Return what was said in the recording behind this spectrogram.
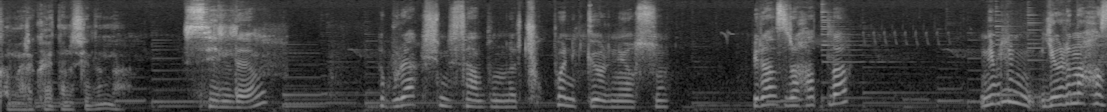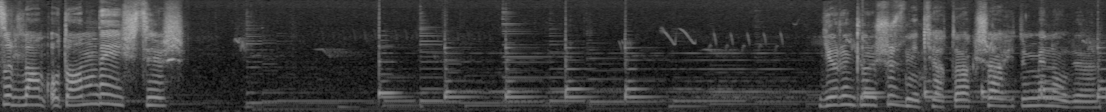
Kamera kayıtlarını sildin mi? Sildim. Ya bırak şimdi sen bunları. Çok panik görünüyorsun. Biraz rahatla. Ne bileyim yarına hazırlan, odanı değiştir. Yarın görüşürüz nikahta. Bak şahidim ben oluyorum.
